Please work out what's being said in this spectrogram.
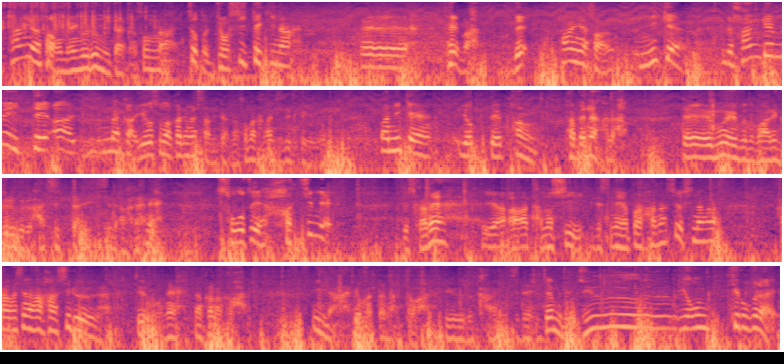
パン屋さんを巡るみたいなそんなちょっと女子的な、えー、テーマでパン屋さん2軒で3軒目行ってあなんか様子分かりましたみたいなそんな感じでしたけど、まあ、2軒寄ってパン食べながら、えー、ムエブの周りぐるぐる走ったりしながらね総勢8名ですかね。いや楽しいですね。やっぱり話をしながら会話しながら走るっていうのもねなかなかいいな良かったなという感じで。全部で14キロぐらい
